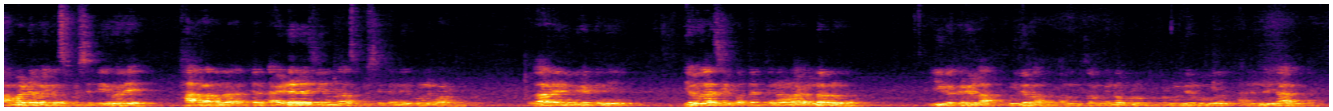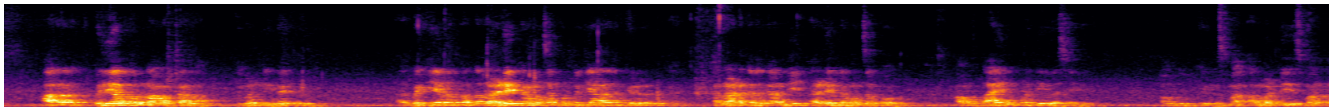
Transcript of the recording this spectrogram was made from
ಸಾಮಾನ್ಯವಾಗಿ ಅಸ್ಪೃಶ್ಯತೆ ಇರೋದೇ ಆದ್ರೆ ಅದನ್ನ ಅತ್ಯಂತ ಐಡಿಯಾಲಜಿಯಿಂದ ಅಸ್ಪೃಶ್ಯತೆ ನಿರ್ಮೂಲನೆ ಮಾಡಬೇಕು. ಉದಾಹರಣೆ ನಿಮ್ಗೆ ಹೇಳ್ತೀನಿ, ದೇವದಾಸಿ ಪದ್ಧತಿನ ನಾವೆಲ್ಲರೂ ಈಗ ಕರೆಯಲ್ಲ ಉಳಿದಿಲ್ಲ. ಒಂದು ಸ್ವಲ್ಪ ಇನ್ನೊಬ್ರು ಉಳಿದಿರ್ಬೋದು ಅದರಿಂದ ಇದಾಗುತ್ತೆ. ಆದ್ರೆ ಬಲಿಯಾದವರು ನಾವು ಅಷ್ಟಲ್ಲ ಇವನ್ ಲಿಂಗಾಯತರು ಅದ್ರ ಬಗ್ಗೆ ಏನಂತಂದ್ರೆ ಹರ್ಡೇಕರ್ ಮಂಜಪ್ಪರ ಬಗ್ಗೆ ಯಾರಾದ್ರೂ ಕೇಳಿದ್ರೆ ಕರ್ನಾಟಕದ ಗಾಂಧಿ ಹರ್ಡೇಕರ್ ಮನ್ಸಪ್ಪ ಅವರು. ಅವ್ರ ತಾಯಿನೂ ಕೂಡ ದೇವದಾಸ ಇದೆ ಅವರು ಸ್ಮಾ ಸ್ಮಾರಕ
